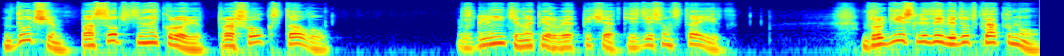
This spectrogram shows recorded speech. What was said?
Дучим по собственной крови прошел к столу. Взгляните на первые отпечатки, здесь он стоит. Другие следы ведут к окну,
